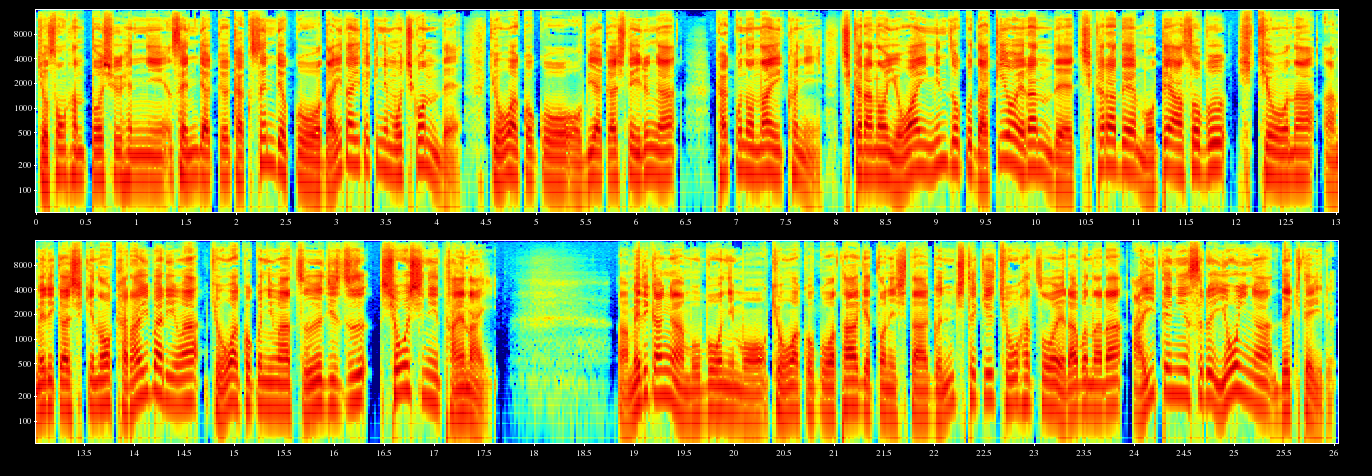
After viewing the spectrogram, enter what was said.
朝鮮半島周辺に戦略、核戦力を大々的に持ち込んで、共和国を脅かしているが、核のない国、力の弱い民族だけを選んで力でもて遊ぶ卑怯なアメリカ式の空い針は共和国には通じず、少子に耐えない。アメリカが無謀にも共和国をターゲットにした軍事的挑発を選ぶなら相手にする用意ができている。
